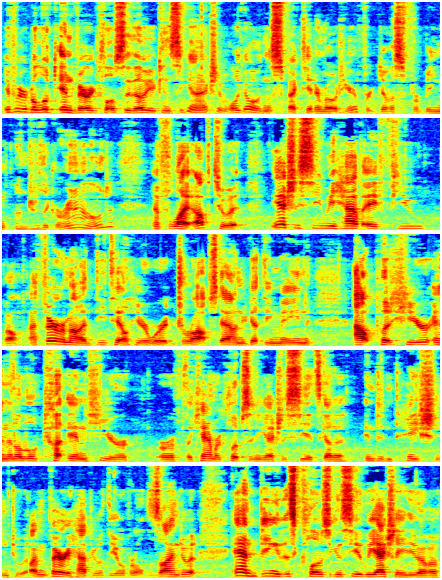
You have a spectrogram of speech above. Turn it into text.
If we were to look in very closely, though, you can see, and actually, we'll go in spectator mode here, forgive us for being under the ground, and fly up to it. You actually see we have a few, well, a fair amount of detail here where it drops down. You get the main output here, and then a little cut in here or if the camera clips and you can actually see it's got an indentation to it. I'm very happy with the overall design to it, and being this close, you can see we actually do have a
